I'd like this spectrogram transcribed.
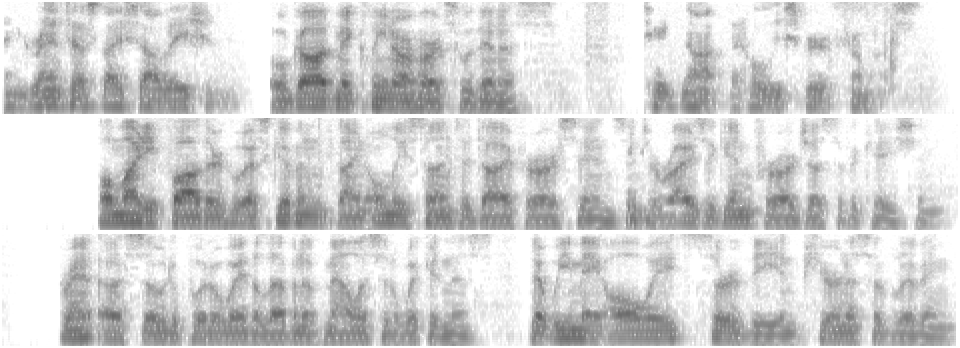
And grant us thy salvation. O God, make clean our hearts within us. Take not the Holy Spirit from us. Almighty Father, who hast given thine only Son to die for our sins and to rise again for our justification, grant us so to put away the leaven of malice and wickedness, that we may always serve thee in pureness of living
